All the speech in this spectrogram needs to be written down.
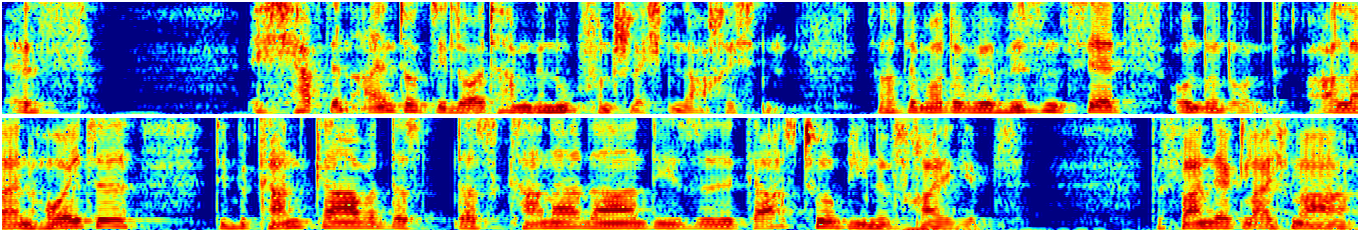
es, ich habe den Eindruck, die Leute haben genug von schlechten Nachrichten. Sagt dem Motto, wir wissen es jetzt und und und. Allein heute die Bekanntgabe, dass, dass Kanada diese Gasturbine freigibt. Das waren ja gleich mal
